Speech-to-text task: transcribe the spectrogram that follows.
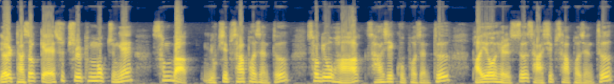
15개 수출 품목 중에 선박 64%, 석유화학 49%, 바이오헬스 44%,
